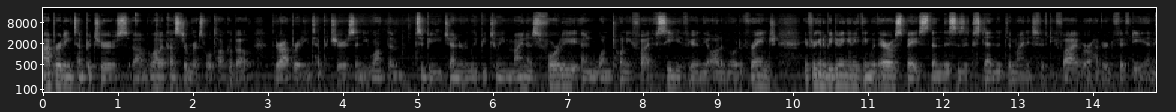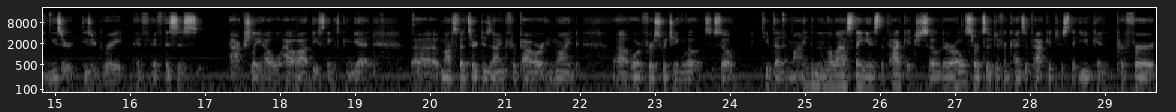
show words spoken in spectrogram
operating temperatures. Um, a lot of customers will talk about their operating temperatures, and you want them to be generally between minus 40 and 125 C if you're in the automotive range. If you're going to be doing anything with aerospace, then this is extended to minus 55 or 150. I mean, these are these are great. If, if this is actually how, how hot these things can get, uh, MOSFETs are designed for power in mind uh, or for switching loads. So keep that in mind. And then the last thing is the package. So there are all sorts of different kinds of packages that you can prefer.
